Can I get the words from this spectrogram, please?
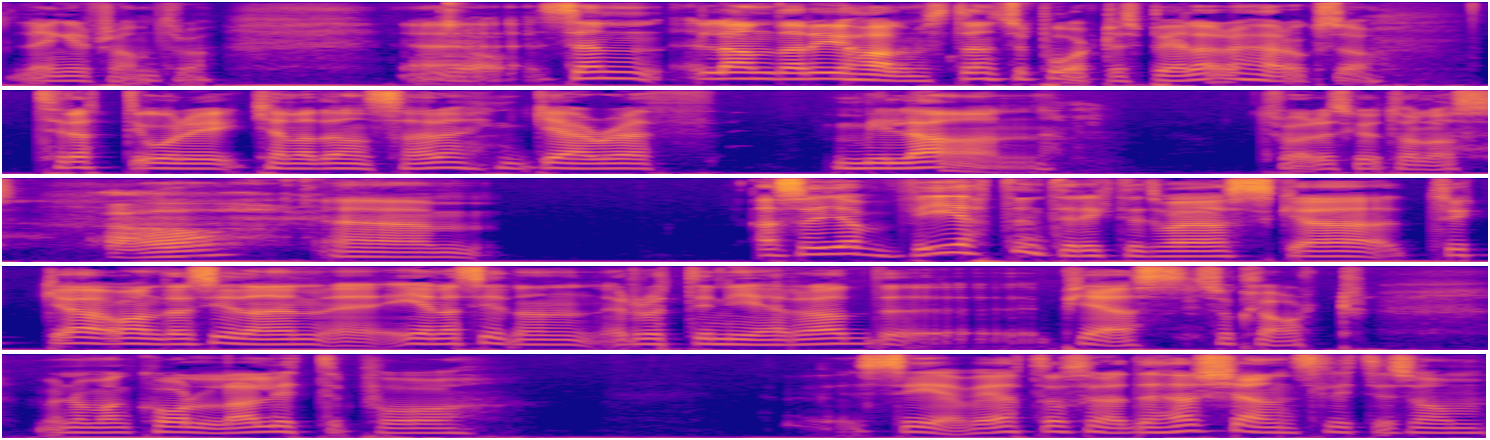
längre fram tror jag. Eh, ja. Sen landade ju Halmstad en supporterspelare här också 30-årig kanadensare Gareth Milan Tror jag det ska uttalas. Ja. Um, Alltså jag vet inte riktigt vad jag ska tycka. Å andra sidan, ena sidan rutinerad eh, pjäs såklart. Men om man kollar lite på CV och sådär Det här känns lite som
